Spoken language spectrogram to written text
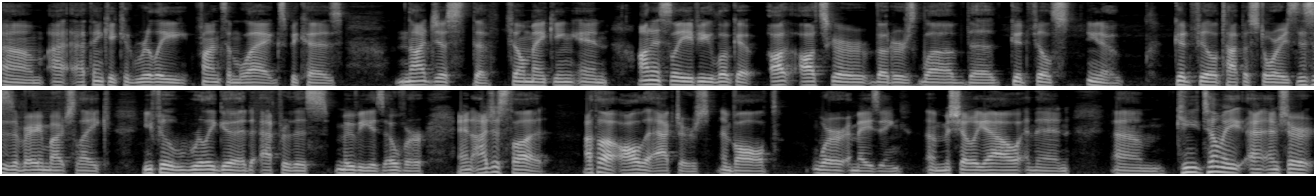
um, I, I think it could really find some legs because not just the filmmaking and honestly, if you look at Oscar voters love the good feel, you know, good feel type of stories. This is a very much like you feel really good after this movie is over. And I just thought, I thought all the actors involved were amazing. Um, Michelle Yeoh, and then um, can you tell me? I, am sure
